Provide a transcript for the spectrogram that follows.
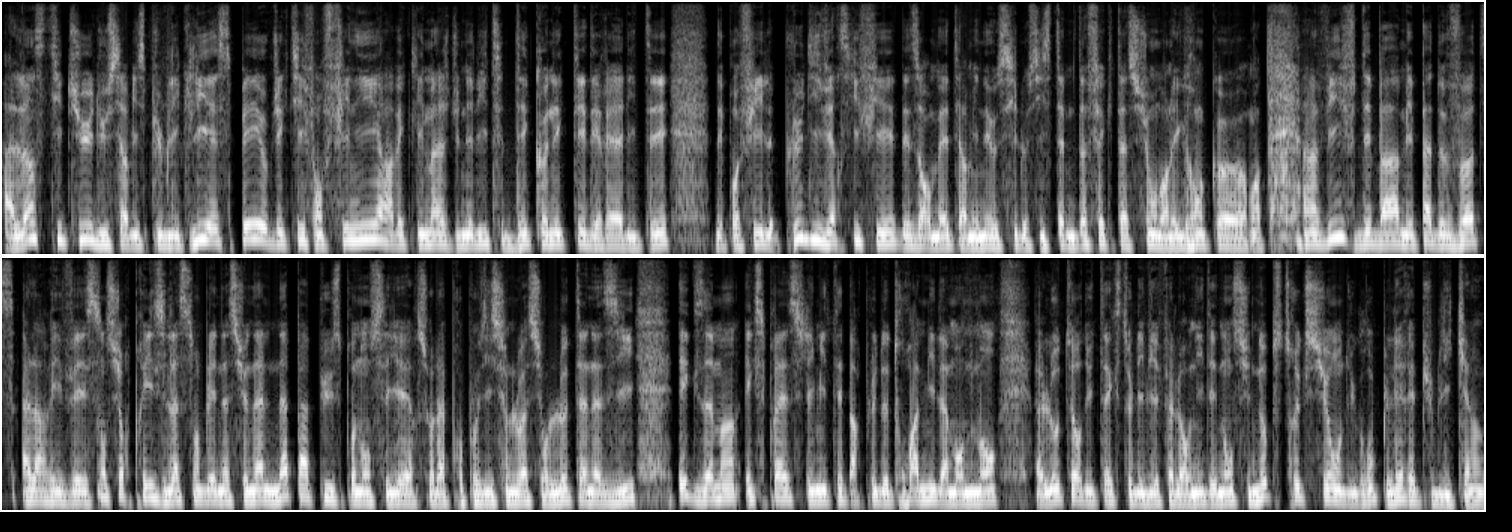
à l'Institut du service public, l'ISP. Objectif en finir avec l'image d'une élite déconnectée des réalités. Des profils plus diversifiés désormais. Terminé aussi le système d'affectation dans les grands corps. Un vif débat, mais pas de vote à l'arrivée. Sans surprise, l'Assemblée nationale n'a pas pu se prononcer hier sur la proposition de loi sur l'euthanasie. Examen express limité par plus de 3000 amendements. L'auteur du texte, Olivier Falorni, dénonce une obstruction du groupe Les Républicains.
